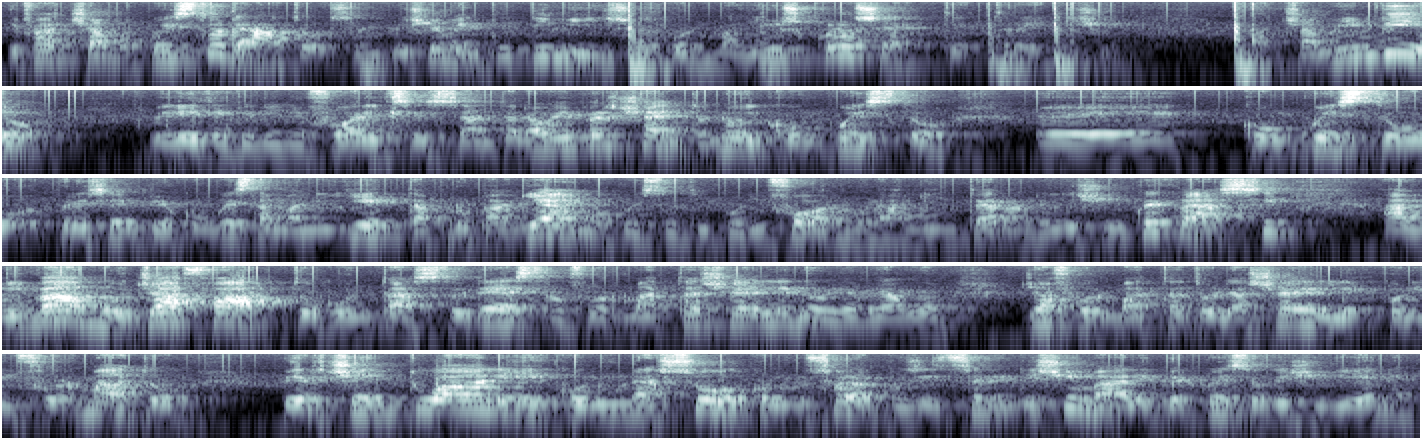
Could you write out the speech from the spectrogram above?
e facciamo questo dato semplicemente diviso con maiuscolo 7, 13. Facciamo invio, vedete che viene fuori il 69%, noi con questo, eh, con questo, per esempio con questa maniglietta propaghiamo questo tipo di formula all'interno delle 5 classi, avevamo già fatto con tasto destro formatta celle, noi avevamo già formattato le celle con il formato percentuale e con una, so, con una sola posizione decimale, per questo che ci viene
